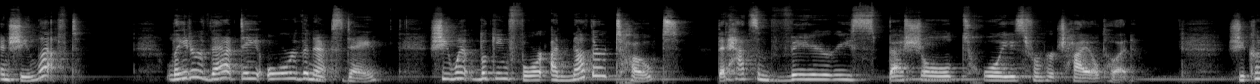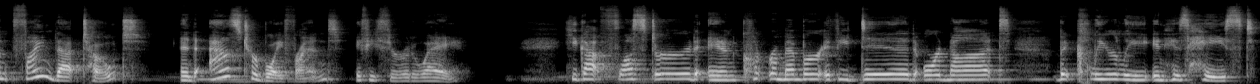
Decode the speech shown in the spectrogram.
and she left. Later that day or the next day, she went looking for another tote that had some very special toys from her childhood. She couldn't find that tote and asked her boyfriend if he threw it away. He got flustered and couldn't remember if he did or not, but clearly, in his haste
